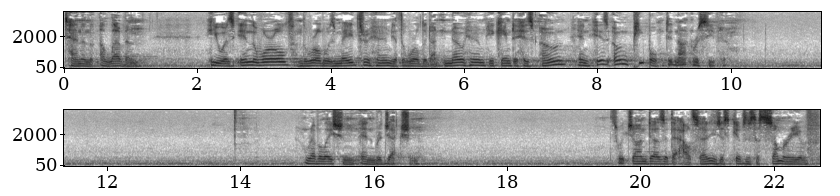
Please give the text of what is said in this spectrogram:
10 and 11. He was in the world, and the world was made through him, yet the world did not know him. He came to his own, and his own people did not receive him. Revelation and rejection. That's what John does at the outset. He just gives us a summary of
